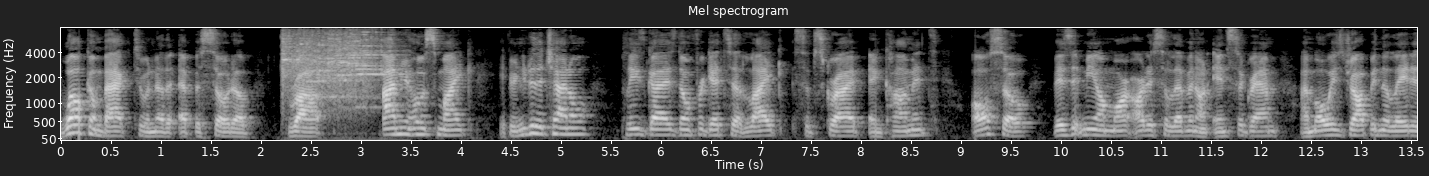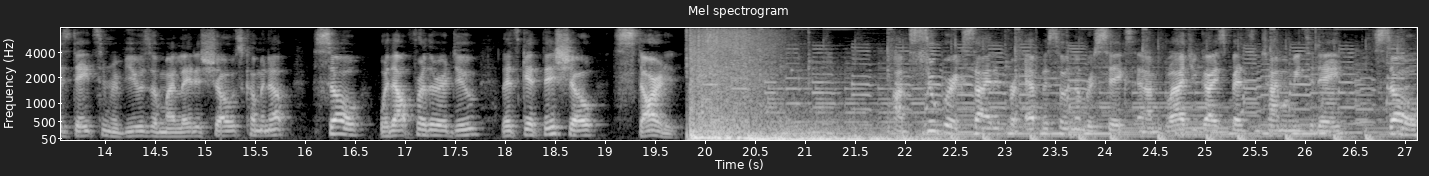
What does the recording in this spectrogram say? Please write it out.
Welcome back to another episode of Drop. I'm your host Mike. If you're new to the channel, please guys don't forget to like, subscribe, and comment. Also, visit me on Mar Artist 11 on Instagram. I'm always dropping the latest dates and reviews of my latest shows coming up. So, without further ado, let's get this show started. I'm super excited for episode number six, and I'm glad you guys spent some time with me today. So,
